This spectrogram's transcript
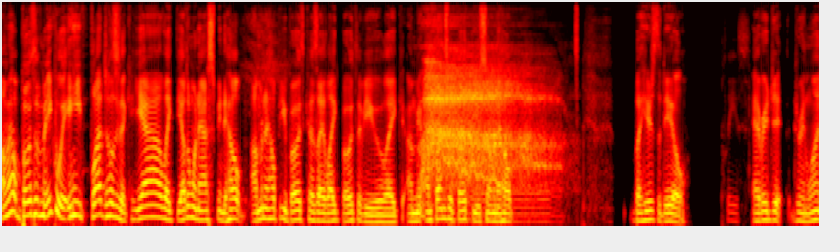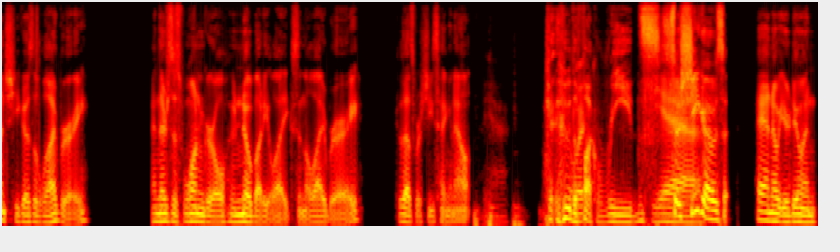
I'm gonna help both of them equally. And he flat tells me like, yeah, like the other one asked me to help. I'm gonna help you both because I like both of you. Like, I'm I'm friends with both of you, so I'm gonna help. But here's the deal. Please. Every day during lunch, he goes to the library, and there's this one girl who nobody likes in the library because that's where she's hanging out. Yeah. Who the What- fuck reads? Yeah. So she goes, "Hey, I know what you're doing."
